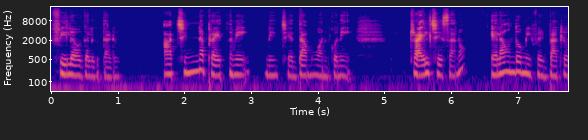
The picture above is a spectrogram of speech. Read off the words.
ఫీల్ అవ్వగలుగుతాడు. ఆ చిన్న ప్రయత్నమే నేను చేద్దాము అనుకొని ట్రయల్ చేశాను. ఎలా ఉందో మీ ఫీడ్బ్యాక్లో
